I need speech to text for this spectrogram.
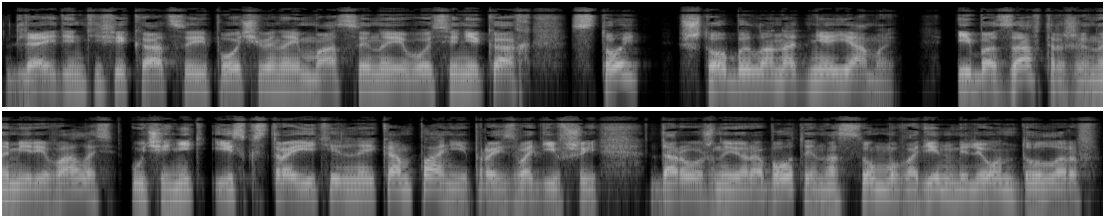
для идентификации почвенной массы на его синяках с той, что было на дне ямы ибо завтра же намеревалась учинить иск строительной компании, производившей дорожные работы на сумму в 1 миллион долларов.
